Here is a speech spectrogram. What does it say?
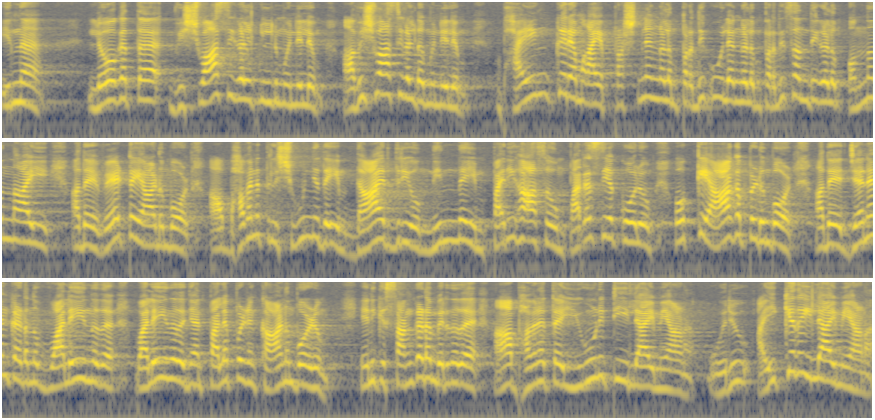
ഇന്ന് ലോകത്ത് വിശ്വാസികളുടെ മുന്നിലും അവിശ്വാസികളുടെ മുന്നിലും ഭയങ്കരമായ പ്രശ്നങ്ങളും പ്രതികൂലങ്ങളും പ്രതിസന്ധികളും ഒന്നൊന്നായി അത് വേട്ടയാടുമ്പോൾ ആ ഭവനത്തിൽ ശൂന്യതയും ദാരിദ്ര്യവും നിന്ദയും പരിഹാസവും പരസ്യക്കോലവും ഒക്കെ ആകപ്പെടുമ്പോൾ അത് ജനം കിടന്ന് വലയുന്നത് വലയുന്നത് ഞാൻ പലപ്പോഴും കാണുമ്പോഴും എനിക്ക് സങ്കടം വരുന്നത് ആ ഭവനത്തെ യൂണിറ്റി ഇല്ലായ്മയാണ് ഒരു ഐക്യതയില്ലായ്മയാണ്.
